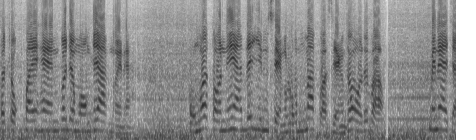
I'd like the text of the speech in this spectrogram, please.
กระจกไปแฮนด์ก็จะมองยากหน่อยนะ ผมว่าตอนนี้ได้ยินเสียงลมมากกว่าเสียงท่อหรือเปล่า ไม่แน่ใจ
